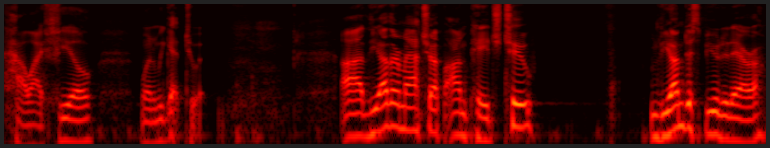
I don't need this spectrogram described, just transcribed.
how I feel when we get to it. Uh, the other matchup on page two, the Undisputed Era,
